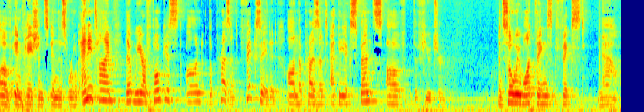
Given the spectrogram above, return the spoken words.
of impatience in this world. Anytime that we are focused on the present, fixated on the present at the expense of the future. And so we want things fixed now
